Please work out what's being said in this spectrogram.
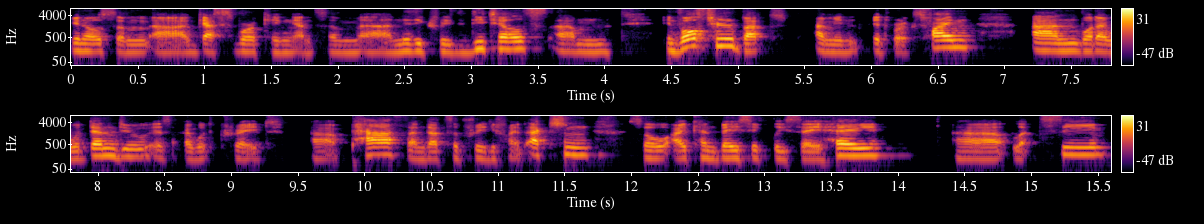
you know, some uh, guessworking and some uh, nitty gritty details um, involved here, but I mean, it works fine. And what I would then do is I would create a path, and that's a predefined action. So I can basically say, hey, uh, let's see.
